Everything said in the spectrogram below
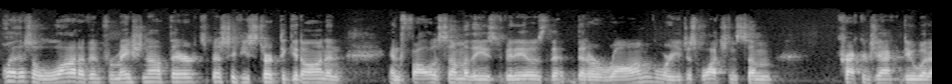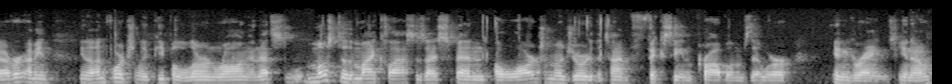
boy, there's a lot of information out there, especially if you start to get on and and follow some of these videos that that are wrong, where you're just watching some crackerjack do whatever. I mean, you know, unfortunately, people learn wrong, and that's most of the, my classes. I spend a large majority of the time fixing problems that were ingrained. You know,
